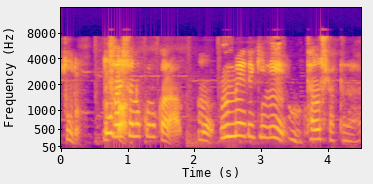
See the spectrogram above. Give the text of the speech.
そうだ。最初の頃から、もう運命的にうん楽しかったな。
